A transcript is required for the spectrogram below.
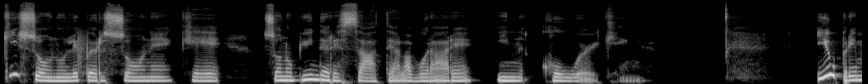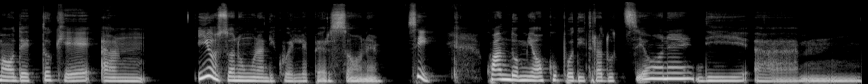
chi sono le persone che sono più interessate a lavorare in coworking? Io prima ho detto che um, io sono una di quelle persone. Sì, quando mi occupo di traduzione, di, ehm,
